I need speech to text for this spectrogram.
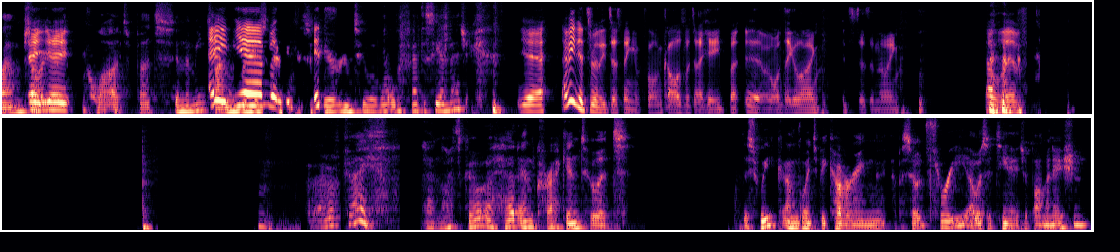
I'm sorry hey, a lot, but in the meantime, we yeah, but disappear into a world of fantasy and magic. yeah. I mean, it's really just making phone calls, which I hate, but it won't take long. It's just annoying. I'll live. Hmm. Okay, then let's go ahead and crack into it. This week, I'm going to be covering episode three. I was a teenage abomination,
